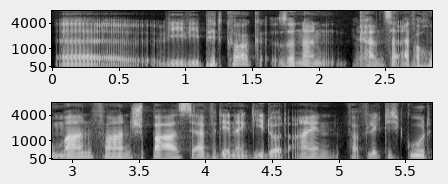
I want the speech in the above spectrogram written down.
äh, wie, wie Pitcock, sondern Ja. kannst halt einfach human fahren, sparst dir einfach die Energie dort ein, verpflicht dich gut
